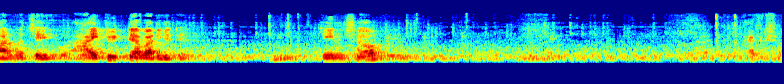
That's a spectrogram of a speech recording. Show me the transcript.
আর হচ্ছে হাই টুইটটা বাড়িয়ে দেই। তিনশো। একশো।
